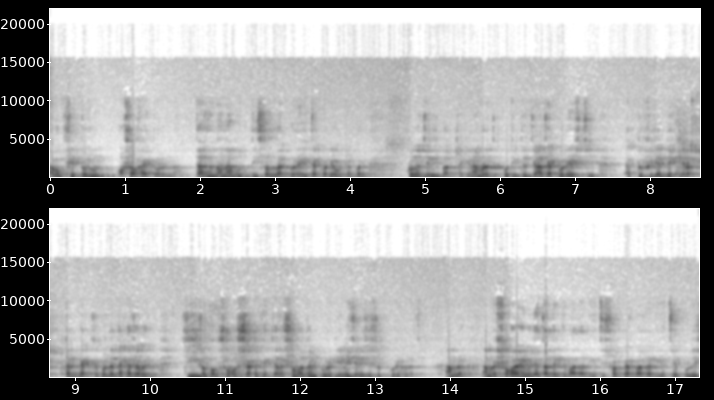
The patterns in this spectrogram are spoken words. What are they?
এবং সে তরুণ অসহায় তরুণ না। তারা নানা বুদ্ধি সল্লা করে, এটা করে, ওটা করে। কোনো জিনিস বাদ থাকে না। আমরা অতীতে যা যা করে এসেছি, একটু ফিরে দেখলে তার ব্যাখ্যা করলে দেখা যাবে কী রকম সমস্যাটাকে তারা সমাধান করে দিয়ে নিজে নিজে সব করে ফেলেছে। আমরা আমরা সবাই মিলে তাদেরকে বাধা দিয়েছি। সরকার বাধা দিয়েছে, পুলিশ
